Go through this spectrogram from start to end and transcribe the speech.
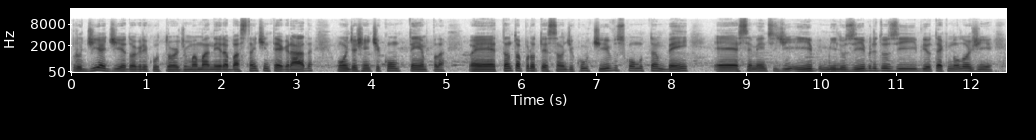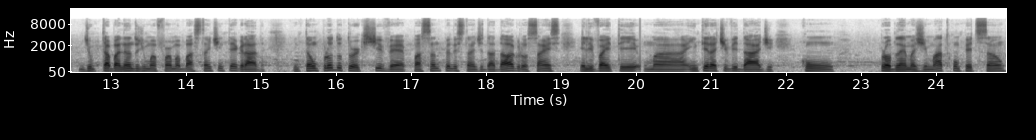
para o dia a dia do agricultor de uma maneira bastante integrada, onde a gente contempla é, tanto a proteção de cultivos como também é, sementes de milhos híbridos e biotecnologia, de, trabalhando de uma forma bastante integrada. Então, o produtor que estiver passando pelo estande da Dow AgroScience, ele vai ter uma interatividade com problemas de mato competição,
